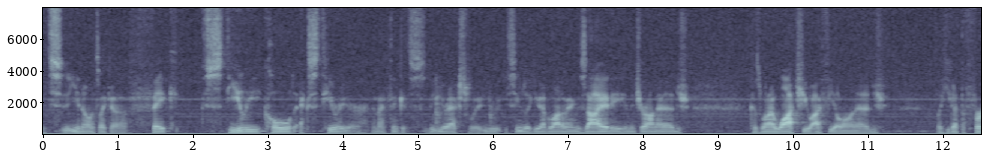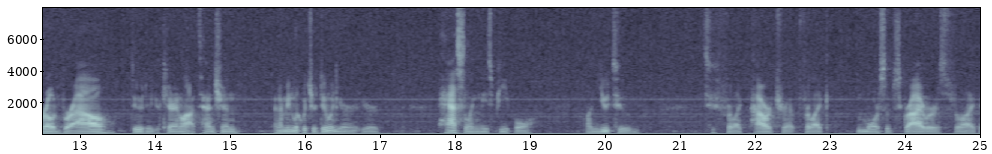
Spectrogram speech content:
it's you know, it's like a fake steely, cold exterior, and I think it's you're actually. You, it seems like you have a lot of anxiety and that you're on edge. Because when I watch you, I feel on edge. Like you got the furrowed brow, dude. You're carrying a lot of tension, and I mean, look what you're doing. You're you're hassling these people on YouTube to, for like power trip for like more subscribers for like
